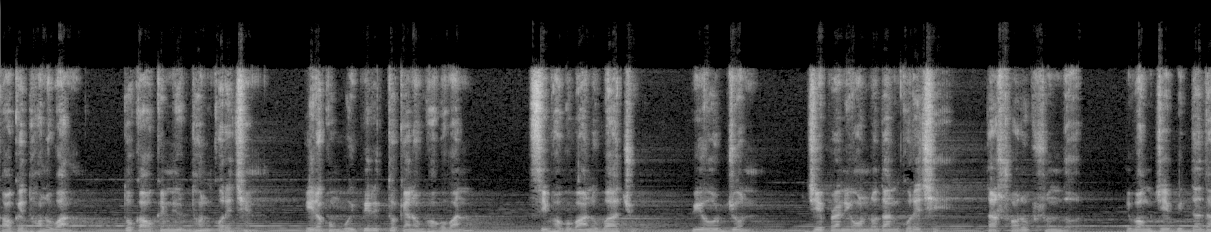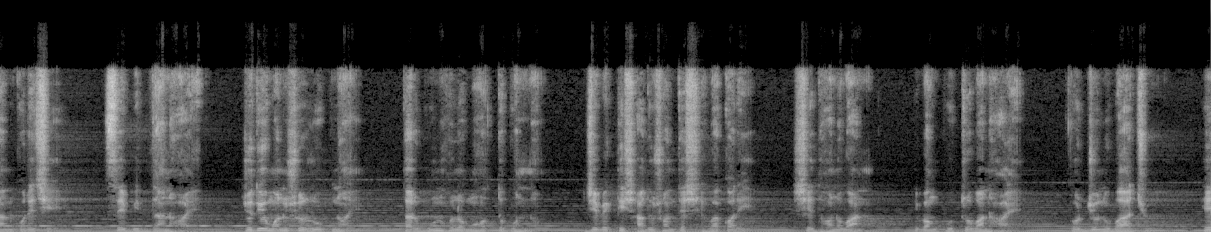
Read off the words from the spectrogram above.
কাউকে ধনবান, তো কাউকে নির্ধন করেছেন। এরকম বৈপরীত্য কেন ভগবান? শ্রী ভগবান উবাচু প্রিয় অর্জুন, যে প্রাণী অন্নদান করেছে, তার স্বরূপ সুন্দর এবং যে বিদ্যাদান করেছে, সে বিদ্যান হয়। যদিও মানুষের রূপ নয়, তার গুণ হলো মহত্বপূর্ণ। যে ব্যক্তি সাধু সন্তের সেবা করে, সে ধনবান এবং পুত্রবান হয়। অর্জুন উবাচু হে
